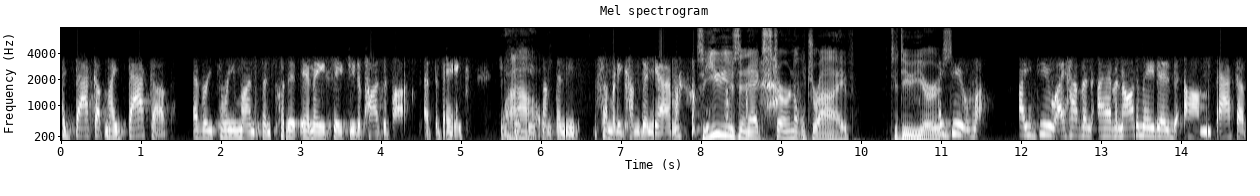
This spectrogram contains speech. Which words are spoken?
I back up my backup every three months and put it in a safety deposit box at the bank. Just Wow. in case something, somebody comes in. Yeah, So you use an external drive to do yours? I do. I do. I have an I have an automated um, backup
